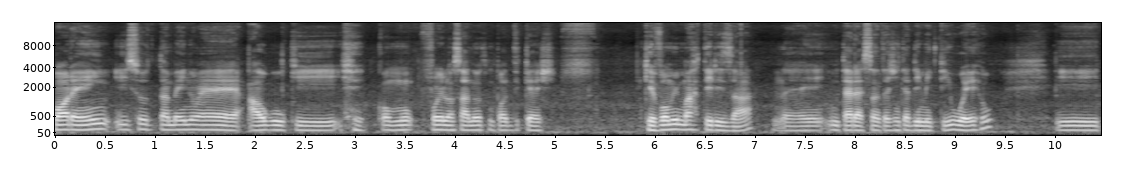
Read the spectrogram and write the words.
Porém, isso também não é algo que, como foi lançado no último podcast, que eu vou me martirizar. Né? É interessante a gente admitir o erro e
